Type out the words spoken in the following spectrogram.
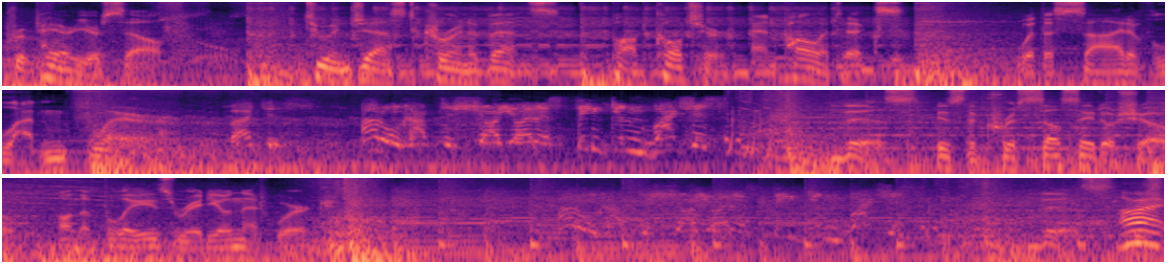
Prepare yourself to ingest current events, pop culture, and politics with a side of Latin flair. Badges? I don't have to show you any stinking badges. This is the Chris Salcedo Show on the Blaze Radio Network. I don't have to show you any stinking badges. This All is right.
